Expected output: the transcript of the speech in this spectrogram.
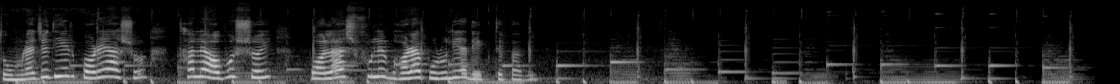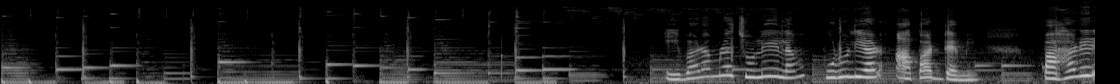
তোমরা যদি এর পরে আসো, তাহলে অবশ্যই পলাশ ফুলে ভরা পুরুলিয়া দেখতে পাবে। এবার আমরা চলে এলাম পুরুলিয়ার আপার ড্যামে। পাহাড়ের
